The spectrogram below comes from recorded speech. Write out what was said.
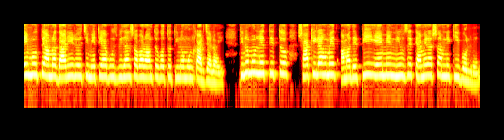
এই মুহূর্তে আমরা দাঁড়িয়ে রয়েছি মেটিয়াবুজ বিধানসভার অন্তর্গত তৃণমূল কার্যালয়ে। তৃণমূল নেতৃত্ব শাকিল আহমেদ, আমাদের পিএমএন নিউজের ক্যামেরার সামনে কি বললেন?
